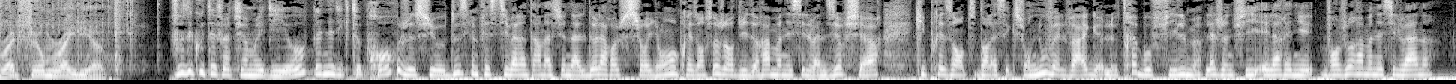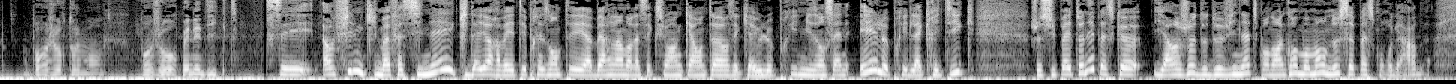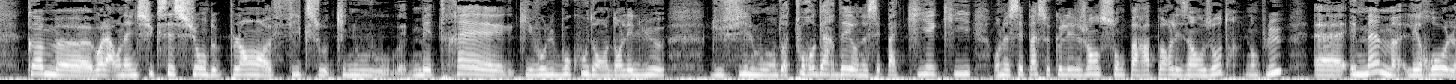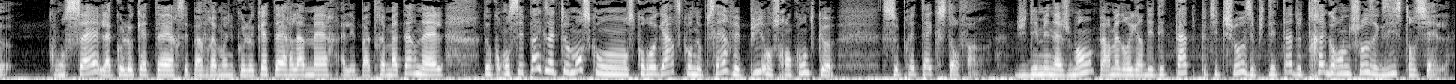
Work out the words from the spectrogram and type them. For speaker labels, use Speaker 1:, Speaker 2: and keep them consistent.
Speaker 1: Fred Film Radio.
Speaker 2: Vous écoutez Flat Film Radio, Bénédicte Pro. Je suis au 12e Festival international de La Roche-sur-Yon, en présence aujourd'hui de Ramon et Sylvain Zurcher, qui présentent dans la section Nouvelle Vague le très beau film La jeune fille et l'araignée. Bonjour Ramon et Sylvain.
Speaker 3: Bonjour tout le monde. Bonjour Bénédicte.
Speaker 2: C'est un film qui m'a fasciné, qui d'ailleurs avait été présenté à Berlin dans la section Encounters et qui a eu le prix de mise en scène et le prix de la critique. Je suis pas étonnée parce que il y a un jeu de devinettes pendant un grand moment, on ne sait pas ce qu'on regarde. Comme euh, voilà, on a une succession de plans euh, fixes qui nous met qui évolue beaucoup dans, dans les lieux du film où on doit tout regarder, on ne sait pas qui est qui, on ne sait pas ce que les gens sont par rapport les uns aux autres non plus, euh, et même les rôles qu'on sait, la colocataire, c'est pas vraiment une colocataire, la mère, elle est pas très maternelle. Donc on sait pas exactement ce qu'on ce qu'on regarde, ce qu'on observe et puis on se rend compte que ce prétexte enfin du déménagement permet de regarder des tas de petites choses et puis des tas de très grandes choses existentielles.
